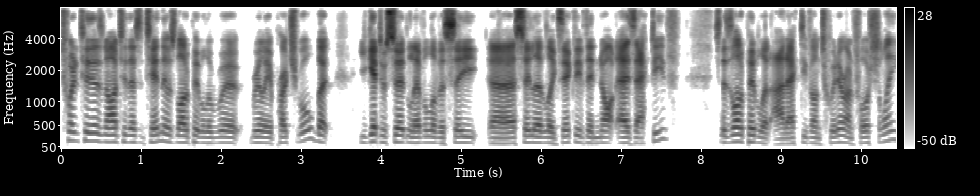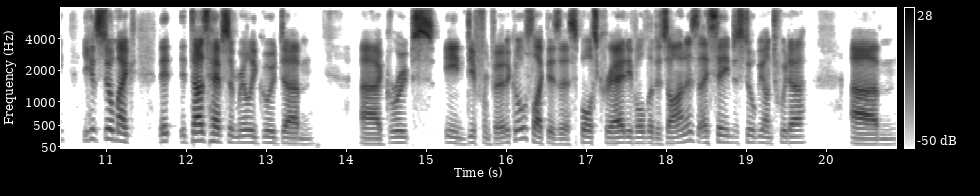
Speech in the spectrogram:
2009, 2010, there was a lot of people that were really approachable, but you get to a certain level of a C uh, C level executive, they're not as active. So there's a lot of people that aren't active on Twitter, unfortunately. You can still make it. It does have some really good um, uh, groups in different verticals. Like there's a sports creative, all the designers. They seem to still be on Twitter, um,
